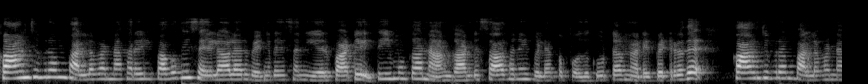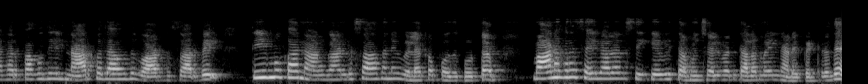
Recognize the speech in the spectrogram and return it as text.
காஞ்சிபுரம் பல்லவன் நகரில் பகுதி செயலாளர் வெங்கடேசன் ஏற்பாட்டில் திமுக நான்காண்டு சாதனை விளக்க பொதுக்கூட்டம் நடைபெற்றது. காஞ்சிபுரம் பல்லவன் நகர் பகுதியில் நாற்பதாவது வார்டு சார்பில் திமுக நான்காண்டு சாதனை விளக்க பொதுக்கூட்டம் மாநகர செயலாளர் சி. கே. வி. தமிழ்ச்செல்வன் தலைமையில் நடைபெற்றது.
